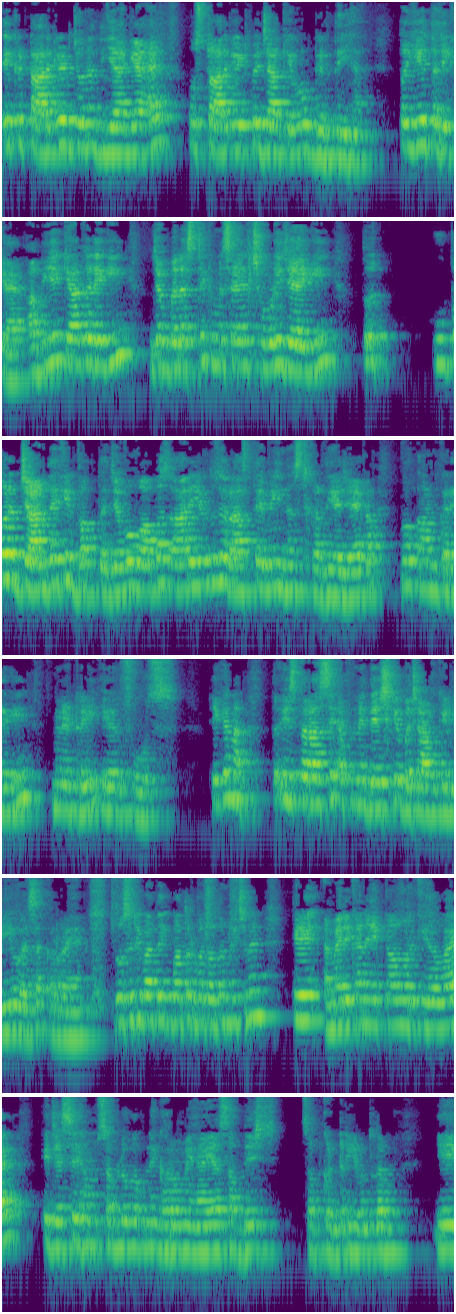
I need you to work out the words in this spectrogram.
एक टारगेट जो ने दिया गया है, उस टारगेट पे जाके वो गिरती है। तो ये तरीका है। अब ये क्या करेगी? जब बैलिस्टिक मिसाइल छोड़ी जाएगी तो ऊपर जाने के वक्त जब वो वापस आ रही होगी तो उसे रास्ते में ही नष्ट कर दिया जाएगा। वो काम करेगी मिलिट्री एयरफोर्स ठीक है ना? तो इस तरह से अपने देश के बचाव के लिए वो ऐसा कर रहे हैं। दूसरी बात, एक बात और बता दो बीच में, कि अमेरिका ने एक काम और किया हुआ है, कि जैसे हम सब लोग अपने घरों में हैं, या सब देश, सब कंट्री मतलब ये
